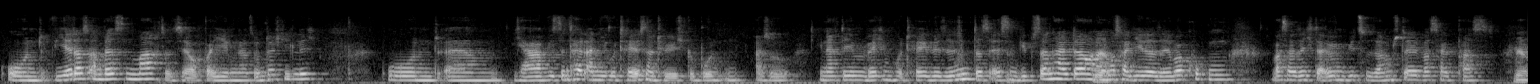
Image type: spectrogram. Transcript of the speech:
und wie er das am besten macht. Das ist ja auch bei jedem ganz unterschiedlich. Und ähm, ja, wir sind halt an die Hotels natürlich gebunden. Also je nachdem, in welchem Hotel wir sind, das Essen gibt es dann halt da und ja. dann muss halt jeder selber gucken, was er sich da irgendwie zusammenstellt, was halt passt. Ja.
